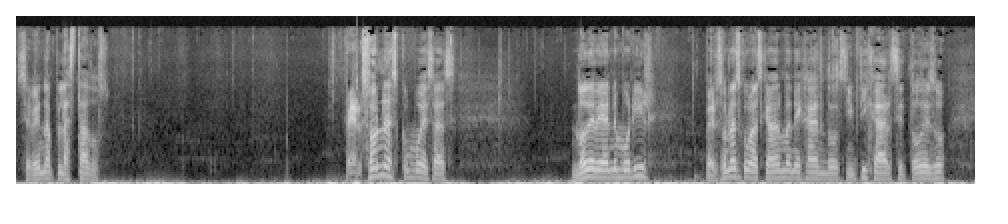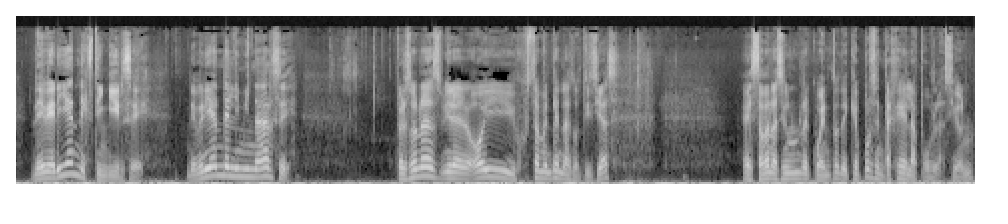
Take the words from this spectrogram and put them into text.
Se ven aplastados. Personas como esas no deberían de morir. Personas como las que van manejando, sin fijarse, todo eso, deberían de extinguirse, deberían de eliminarse. Personas, miren, hoy justamente en las noticias estaban haciendo un recuento de qué porcentaje de la población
